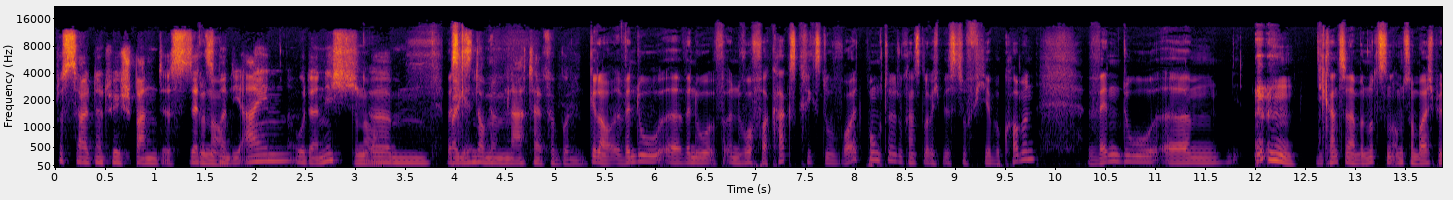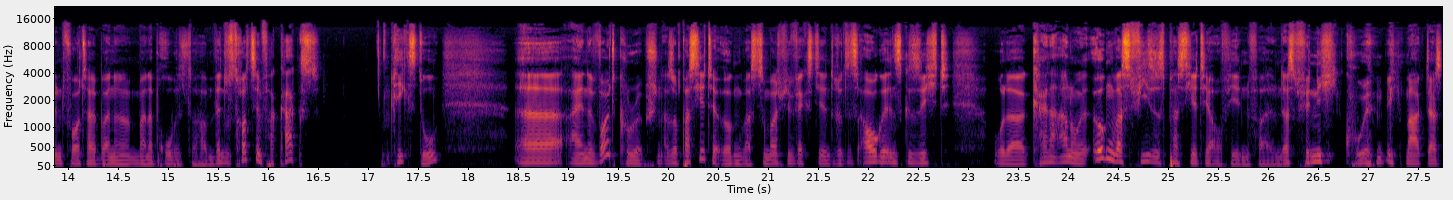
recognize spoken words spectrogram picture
das halt natürlich spannend ist. Setzt genau. man die ein oder nicht? Genau. Ähm, weil die sind auch mit einem Nachteil verbunden. Genau, wenn du, äh, wenn du einen Wurf verkackst, kriegst du Void-Punkte. Du kannst, glaube ich, bis zu vier bekommen. Wenn du, ähm, die kannst du dann benutzen, um zum Beispiel einen Vorteil bei einer, bei einer Probe zu haben. Wenn du es trotzdem verkackst, kriegst du äh, eine Void Corruption. Also passiert ja irgendwas. Zum Beispiel wächst dir ein drittes Auge ins Gesicht oder keine Ahnung. Irgendwas Fieses passiert ja auf jeden Fall. Und das finde ich cool. Ich mag das.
